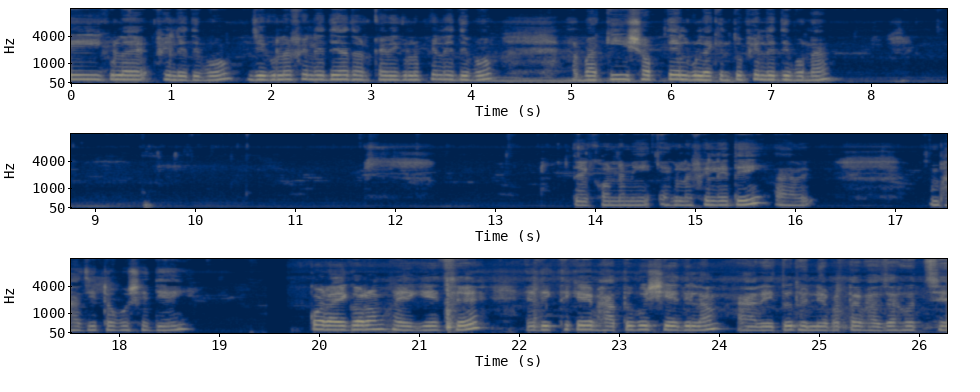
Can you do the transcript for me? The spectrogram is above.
এইগুলা ফেলে দেব। যেগুলো ফেলে দেওয়া দরকার, এগুলো ফেলে দেব। আর বাকি সব তেলগুলা কিন্তু ফেলে দেব না। তো এখন আমি এগুলো ফেলে দিই আর ভাজিটা বসে দিই। কড়াই গরম হয়ে গিয়েছে। এদিক থেকে ভাতও বসিয়ে দিলাম। আর এই তো ধনিয়া পাতা ভাজা হচ্ছে।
